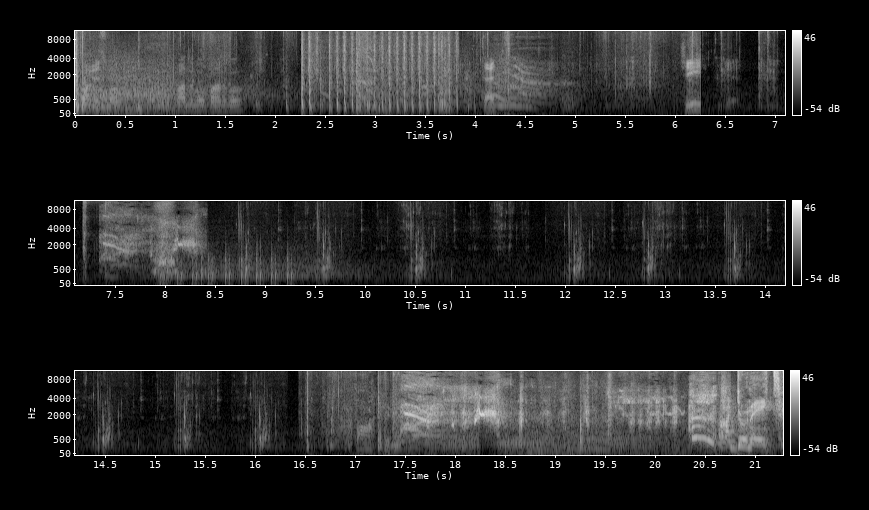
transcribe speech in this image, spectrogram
Behind this wall. Behind the wall. Behind the wall. Dead. Gee. Fucking. I donate.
